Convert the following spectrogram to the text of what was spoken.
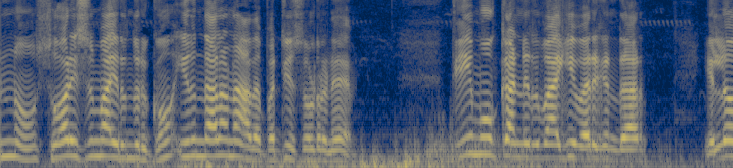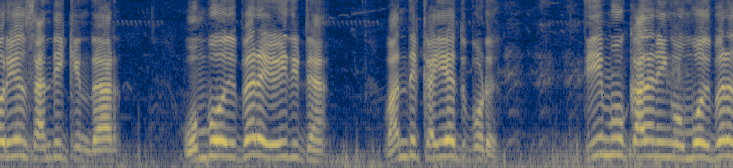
இன்னும் சுவாரஸ்யமாக இருந்திருக்கும். இருந்தாலும் நான் அதை பற்றி சொல்கிறேனே திமுக நிர்வாகி வருகின்றார் எல்லோரையும் சந்திக்கின்றார். ஒம்பது பேரை எழுதிட்டேன். வந்து கையெழுத்து போடு. திமுகவில் நீங்கள் ஒம்பது பேரை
